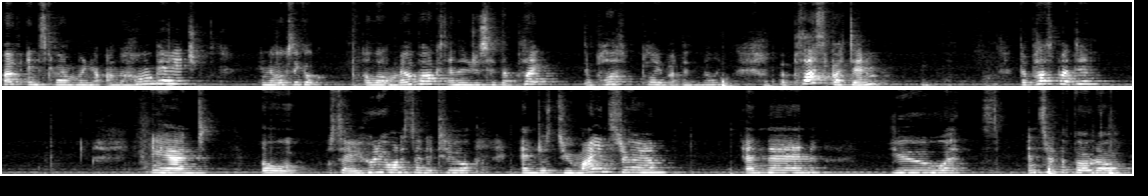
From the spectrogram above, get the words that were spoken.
of Instagram when you're on the home page, and it looks like a, a little mailbox, and then just hit the play the plus play button, really, the plus button, the plus button and oh, say who do you want to send it to and just do my Instagram and then you insert the photo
